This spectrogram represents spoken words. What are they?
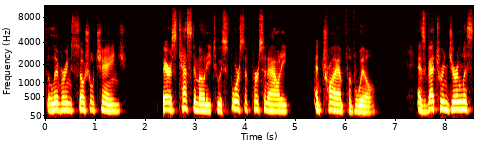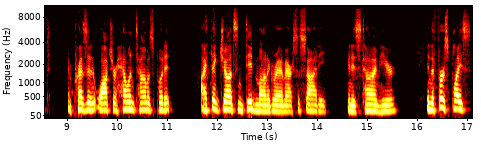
delivering social change, bears testimony to his force of personality and triumph of will. As veteran journalist and president watcher Helen Thomas put it, I think Johnson did monogram our society in his time here. In the first place,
